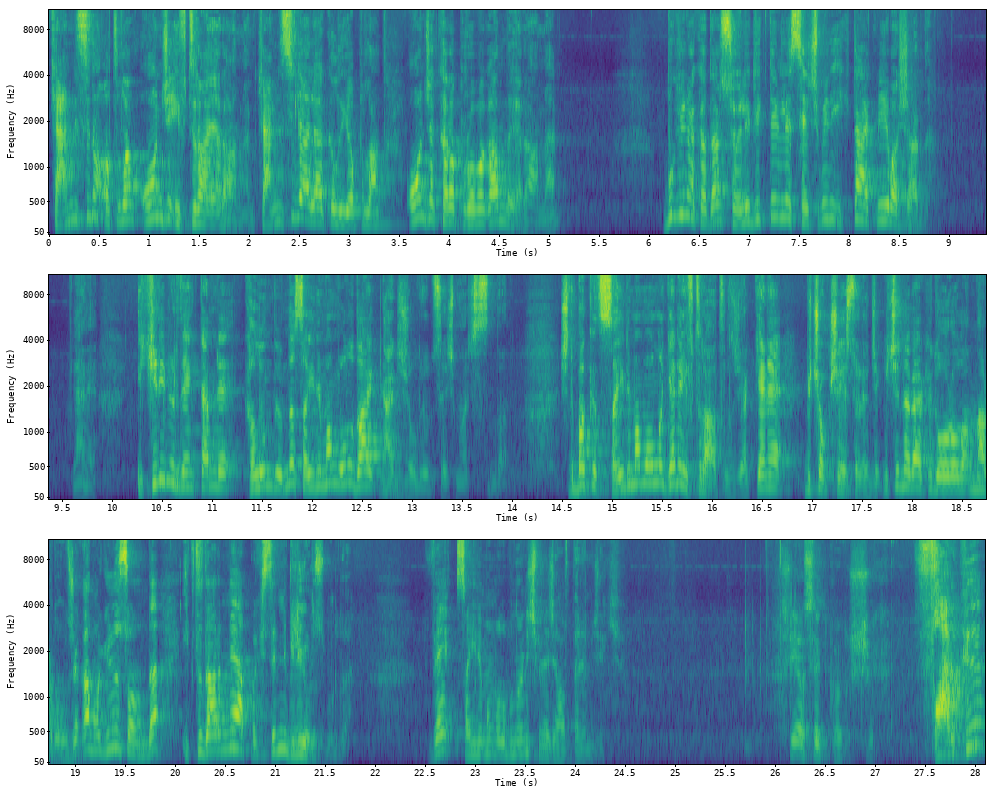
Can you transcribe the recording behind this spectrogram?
kendisine atılan onca iftiraya rağmen, kendisiyle alakalı yapılan onca kara propagandaya rağmen bugüne kadar söyledikleriyle seçmeni ikna etmeyi başardı. Yani ikili bir denklemle kalındığında Sayın İmamoğlu daha ikna edici oluyordu seçmen açısından. Şimdi bakın Sayın İmamoğlu'na gene iftira atılacak. Gene birçok şey söyleyecek. İçinde belki doğru olanlar da olacak ama günün sonunda iktidarın ne yapmak istediğini biliyoruz burada. Ve Sayın İmamoğlu bunların hiçbirine cevap veremeyecek. Siyaset konuşacak. Farkı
